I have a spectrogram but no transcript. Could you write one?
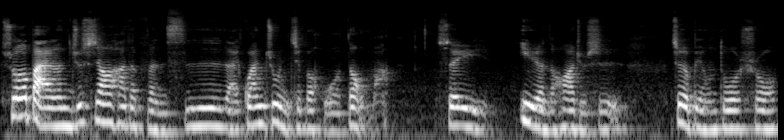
说白了，你就是要他的粉丝来关注你这个活动嘛。所以艺人的话就是这个不用多说。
